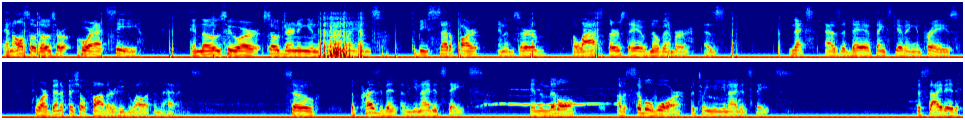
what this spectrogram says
and also those who are at sea, and those who are sojourning in foreign lands, to be set apart and observe the last Thursday of November as next as a day of thanksgiving and praise to our beneficial Father who dwelleth in the heavens. So, the President of the United States, in the middle of a civil war between the United States, decided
